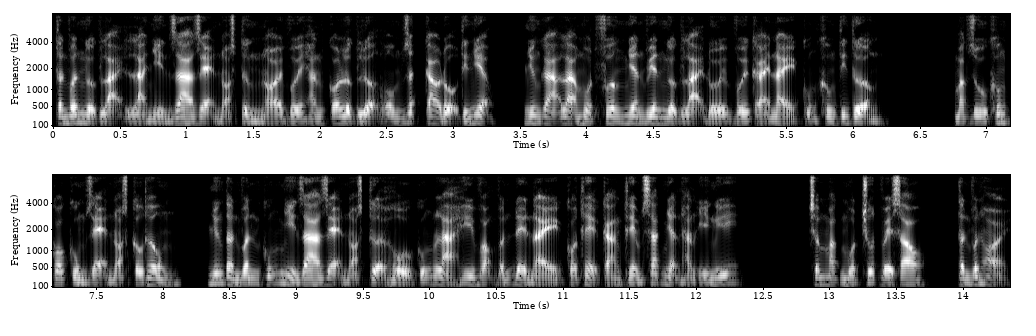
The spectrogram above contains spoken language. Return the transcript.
tần vân ngược lại là nhìn ra rẽ nọt từng nói với hắn có lực lượng ôm rất cao độ tín nhiệm, nhưng gã là một phương nhân viên ngược lại đối với cái này cũng không tin tưởng. Mặc dù không có cùng rẽ nọt câu thông, nhưng tần vân cũng nhìn ra rẽ nọt tựa hồ cũng là hy vọng vấn đề này có thể càng thêm xác nhận hắn ý nghĩ. Trầm mặc một chút về sau, tần vân hỏi,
